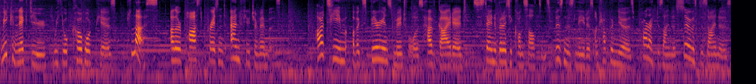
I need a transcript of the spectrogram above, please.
We connect you with your cohort peers, plus other past, present and future members. Our team of experienced mentors have guided sustainability consultants, business leaders, entrepreneurs, product designers, service designers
